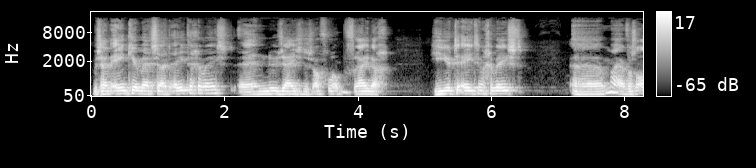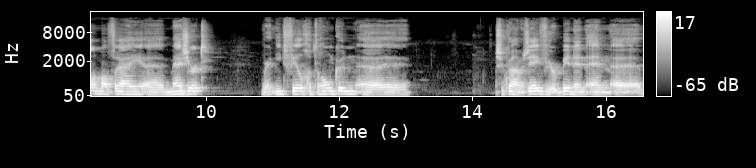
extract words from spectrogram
We zijn één keer met ze uit eten geweest. En nu zijn ze dus afgelopen vrijdag hier te eten geweest. Maar het was allemaal vrij measured. Er werd niet veel gedronken. Eh, ze kwamen zeven uur binnen en eh,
